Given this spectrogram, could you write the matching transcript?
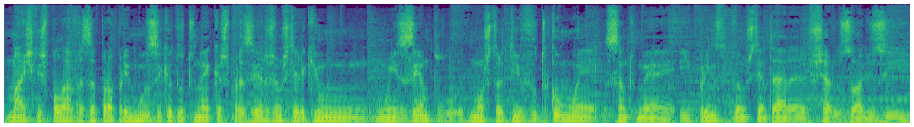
Mais que as palavras, a própria música do Tonecas Prazeres. Vamos ter aqui um, um exemplo demonstrativo de como é Santo Tomé e Príncipe. Vamos tentar eh, fechar os olhos e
